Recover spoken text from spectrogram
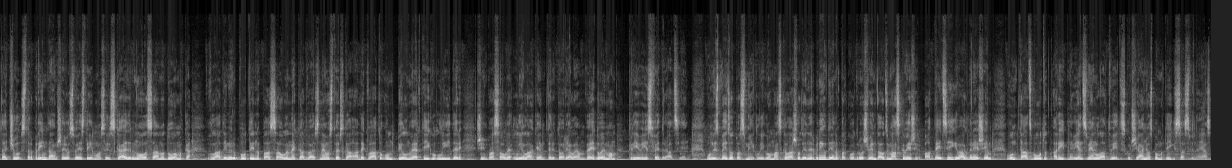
taču starp rindām šajos vēstījumos ir skaidri nolasāma doma, ka Vladimiru Putinu pasaule nekad vairs neuztvers kā adekvātu un pilnvērtīgu līderi šim pasaulē lielākajam teritoriālajam veidojumam, Krievijas federācijai. Un visbeidzot par smieklīgo. Maskavā šodien ir brīvdiena, par ko droši vien daudzi maskavieši ir pateicīgi Vāgneriešiem, un tāds būtu arī neviens vien latvietis, kurš Jāņos pamatīgi sasvinējās.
